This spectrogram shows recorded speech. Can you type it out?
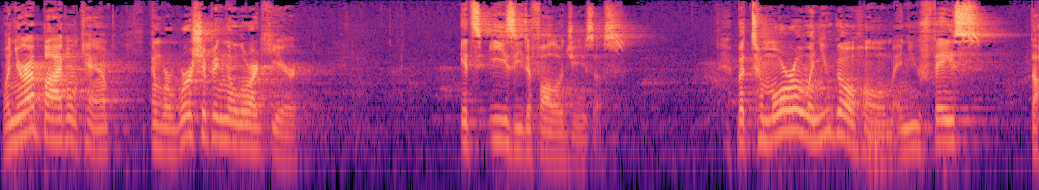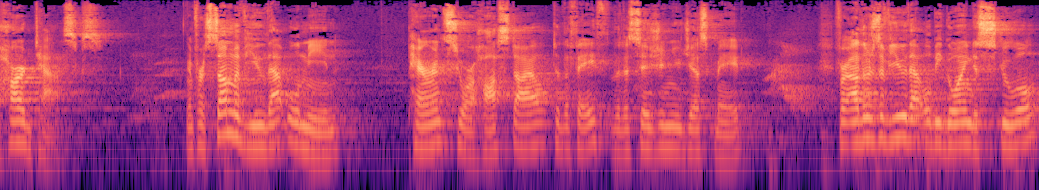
when you're at Bible camp and we're worshiping the Lord here, it's easy to follow Jesus. But tomorrow, when you go home and you face the hard tasks. And for some of you, that will mean parents who are hostile to the faith, the decision you just made. For others of you, that will be going to school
